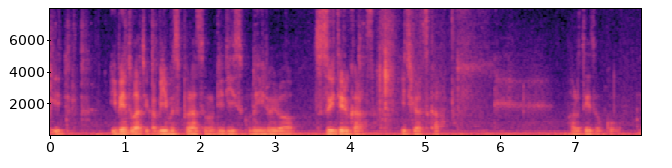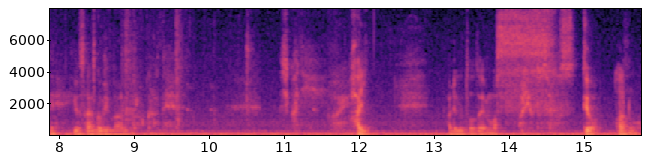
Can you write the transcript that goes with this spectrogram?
ういイベントがっていうかビームスプラスのリリースもねいろいろ続いてるからさ。1月から。ある程度こうね予算組もあるだろうからね。確かに。はい。ありがとうございます。ありがとうございます。ではあの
